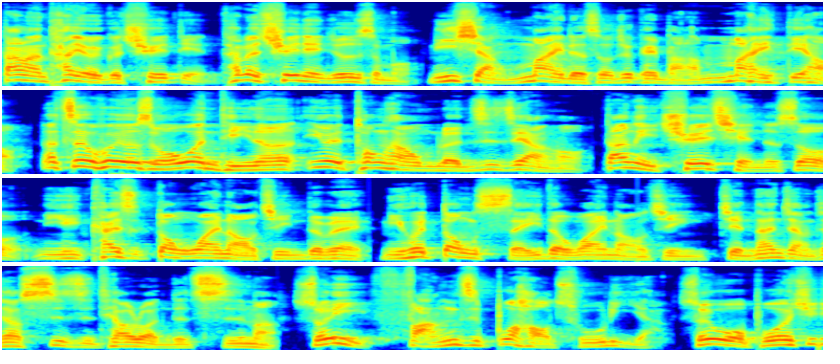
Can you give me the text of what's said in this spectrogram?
当然，它有一个缺点，它的缺点就是什么？你想卖的时候就可以把它卖掉。那这会有什么问题呢？因为通常我们人是这样哦，当你缺钱的时候，你开始动歪脑筋，对不对？你会动谁的歪脑筋？简单讲叫柿子挑软的吃嘛。所以房子不好处理啊，所以我不会去。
